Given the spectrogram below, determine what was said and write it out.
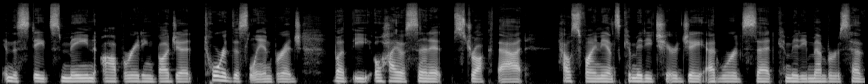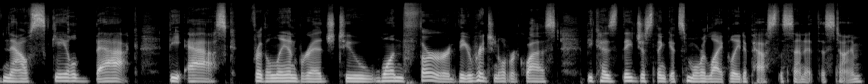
in the state's main operating budget toward this land bridge, but the Ohio Senate struck that. House Finance Committee Chair Jay Edwards said committee members have now scaled back the ask for the land bridge to one third the original request because they just think it's more likely to pass the Senate this time.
